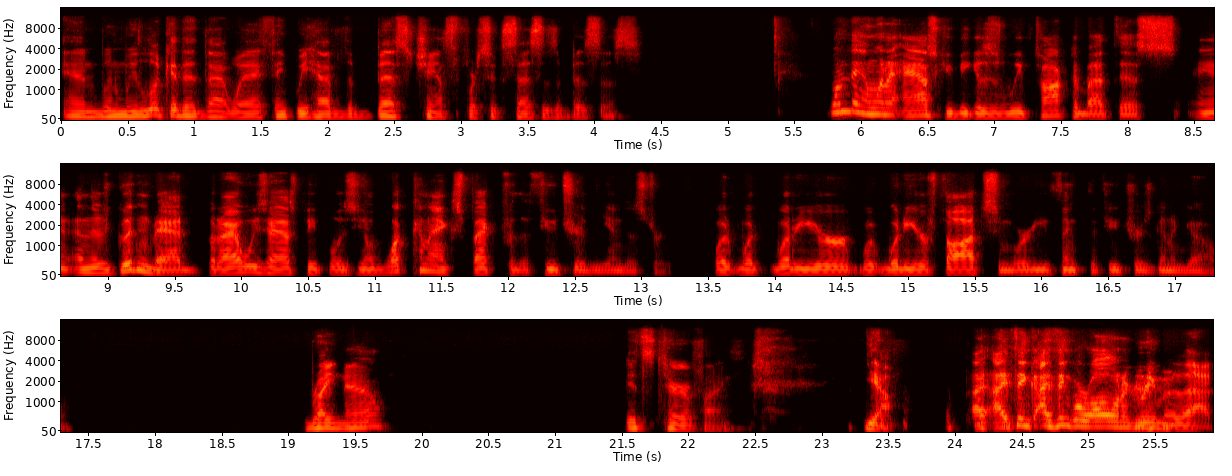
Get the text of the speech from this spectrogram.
and when we look at it that way i think we have the best chance for success as a business one thing i want to ask you because we've talked about this and, and there's good and bad but i always ask people is you know what can i expect for the future of the industry what what what are your what, what are your thoughts and where do you think the future is going to go right now it's terrifying yeah I, I, think i think we're all in agreement of that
